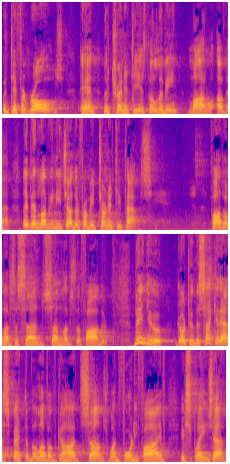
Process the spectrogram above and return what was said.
with different roles? And the Trinity is the living model of that. They've been loving each other from eternity past. Father loves the Son, Son loves the Father. Then you go to the second aspect of the love of God. Psalms 145 explains that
